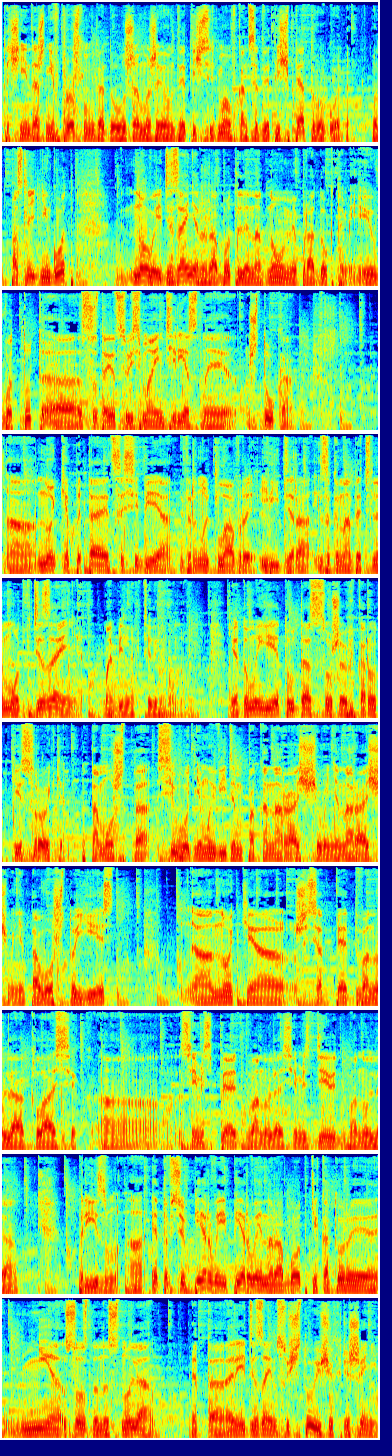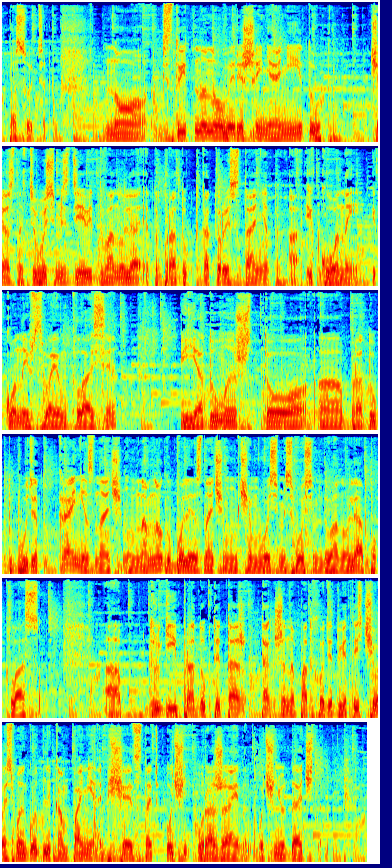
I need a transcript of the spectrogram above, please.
точнее даже не в прошлом году, уже мы живем в 2007, в конце 2005 года. Вот последний год новые дизайнеры работали над новыми продуктами. И вот тут э, создается весьма интересная штука. Э, Nokia пытается себе вернуть лавры лидера и законодателя мод в дизайне мобильных телефонов. Я думаю, ей это удастся уже в короткие сроки, потому что сегодня мы видим пока наращивание, наращивание того, что есть. А, Nokia 6520 Classic, 7520, 7920 Prism. Это все первые первые наработки, которые не созданы с нуля. Это редизайн существующих решений, по сути. Но действительно новые решения, они идут. Частности 8920 это продукт, который станет а, иконой, иконой в своем классе. Я думаю, что а, продукт будет крайне значимым, намного более значимым, чем 8820 по классу. А, другие продукты также на подходе. 2008 год для компании обещает стать очень урожайным, очень удачным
